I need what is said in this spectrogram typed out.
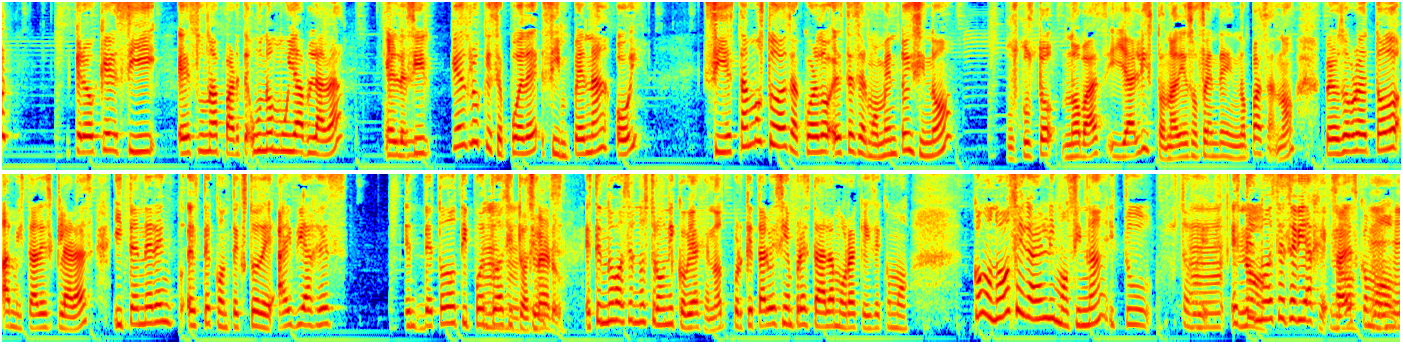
creo que sí es una parte, uno muy hablada, el decir, ¿qué es lo que se puede sin pena hoy? Si estamos todos de acuerdo, este es el momento y si no, pues justo no vas y ya listo, nadie se ofende y no pasa, ¿no? Pero sobre todo amistades claras y tener en este contexto de hay viajes de todo tipo en todas Ujú, situaciones. claro. Este no va a ser nuestro único viaje, ¿no? Porque tal vez siempre está la morra que dice como, ¿cómo no vamos a llegar en limusina? Y tú, güey, Mm, este no. no. es ese viaje, ¿sabes? No. como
